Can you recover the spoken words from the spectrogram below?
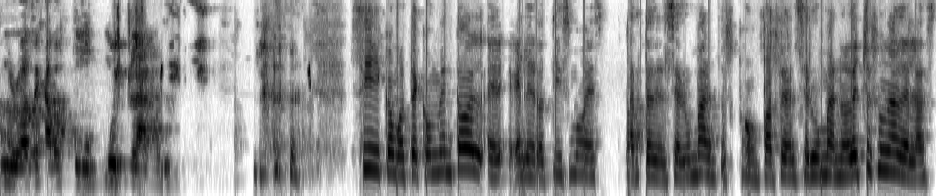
lo has dejado como muy claro. Sí, como te comento, el erotismo es parte del ser humano, entonces como parte del ser humano. De hecho, es una de las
